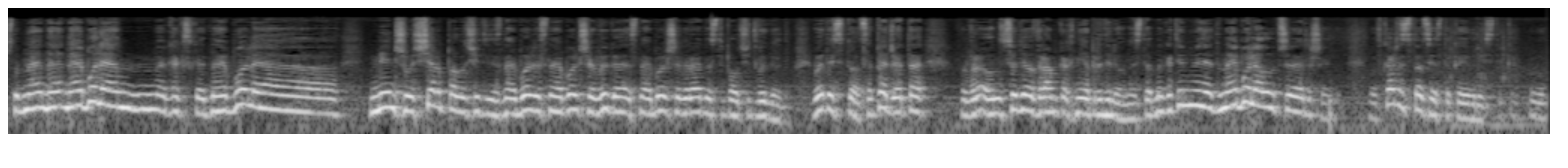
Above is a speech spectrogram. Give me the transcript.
чтобы на, на, наиболее, как сказать, наиболее меньше ущерб получить, с, наиболее, с, наибольшей выгодой, с наибольшей вероятностью получить выгоду. В этой ситуации. Опять же, это, он все делает в рамках неопределенности, однако, тем не менее, это наиболее лучшее решение. Вот в каждой ситуации есть такая евристика. Вот.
